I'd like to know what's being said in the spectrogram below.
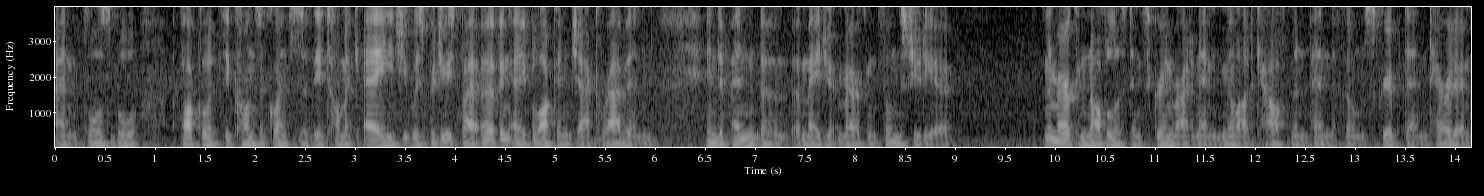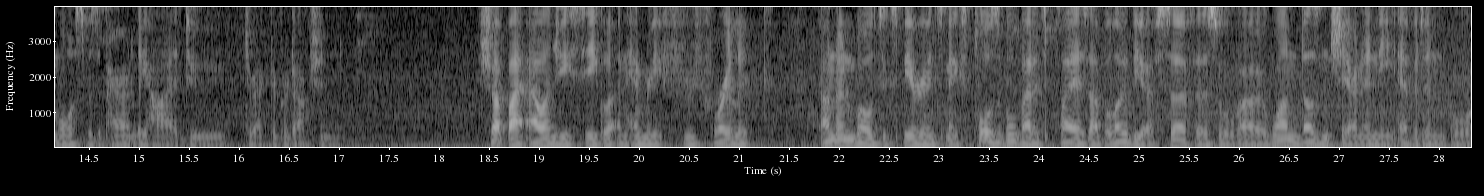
and plausible apocalyptic consequences of the atomic age. It was produced by Irving A. Block and Jack Rabin, independent of a major American film studio. An American novelist and screenwriter named Millard Kaufman penned the film's script, and Terry Morse was apparently hired to direct the production. Shot by Allen G. Siegler and Henry Freulich, Unknown World's experience makes plausible that its players are below the Earth's surface, although one doesn't share in any evident or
